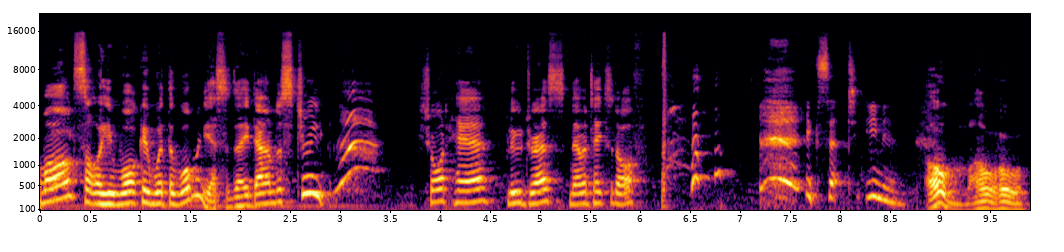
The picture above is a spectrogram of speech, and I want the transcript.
Mom saw him walking with a woman yesterday down the street. Short hair, blue dress, never takes it off. Except, you know. Oh, oh.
